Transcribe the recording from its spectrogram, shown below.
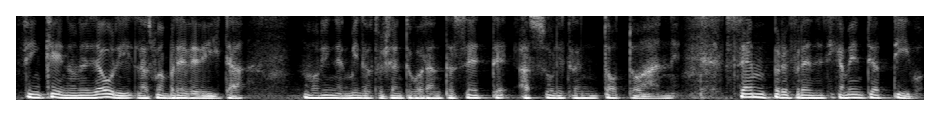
finché non esaurì la sua breve vita. Morì nel 1847 a soli 38 anni, sempre freneticamente attivo,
